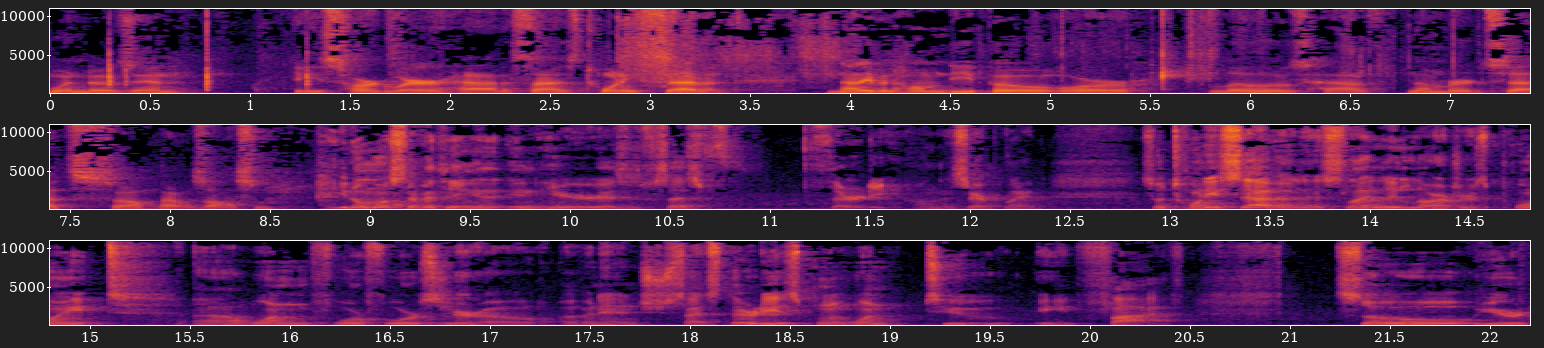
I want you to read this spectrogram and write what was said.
windows in. Ace Hardware had a size 27. Not even Home Depot or Lowe's have numbered sets, so that was awesome. You know, most everything in here is size 30 on this airplane. So 27 is slightly larger. It's uh, 1440 of an inch. Size 30 is 0.1285. So you're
